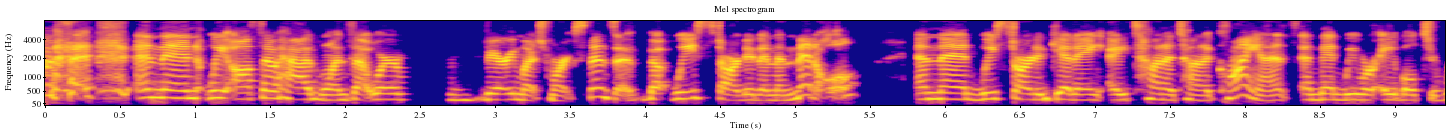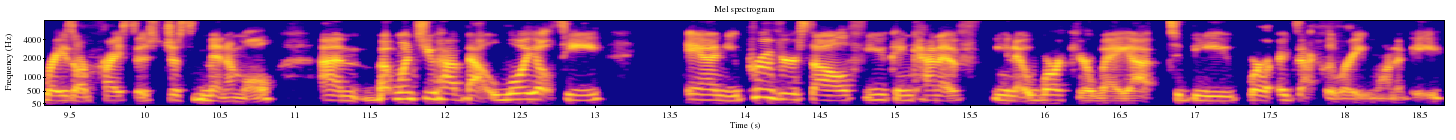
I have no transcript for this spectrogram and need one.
and then we also had ones that were very much more expensive. But we started in the middle and then we started getting a ton a ton of clients and then we were able to raise our prices just minimal um, but once you have that loyalty and you prove yourself you can kind of you know work your way up to be where exactly where you want to be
